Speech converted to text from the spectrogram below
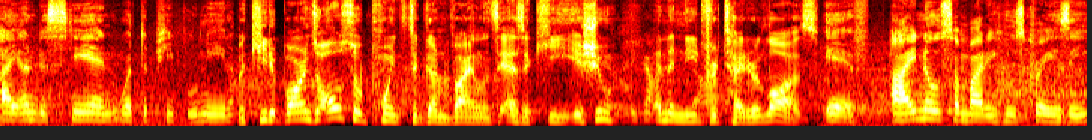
I understand what the people need. Mickeda Barnes also points to gun violence as a key issue and the need for tighter laws. If I know somebody who's crazy,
